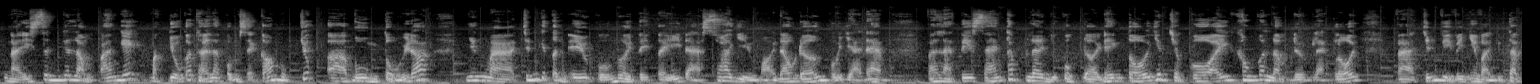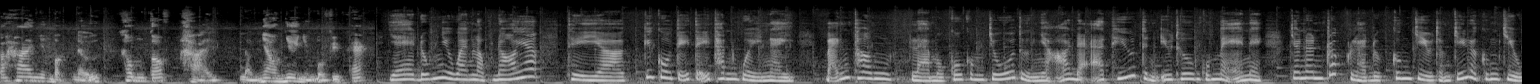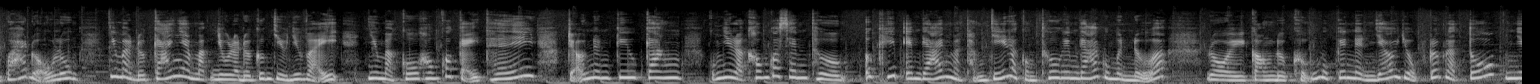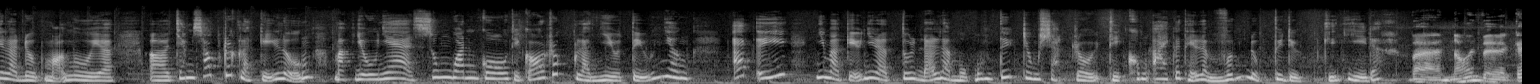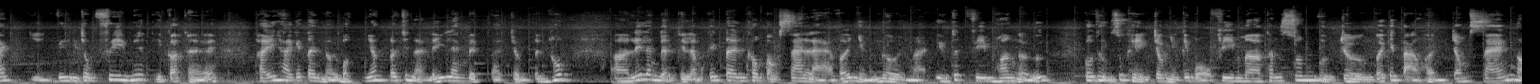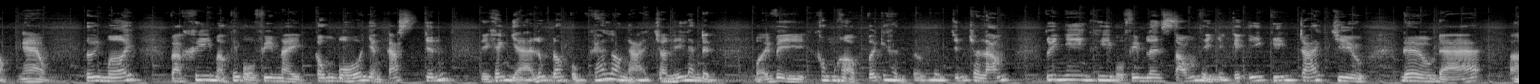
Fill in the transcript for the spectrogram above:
nảy sinh cái lòng oán ghét mặc dù có thể là cũng sẽ có một chút uh, buồn tuổi đó nhưng mà chính cái tình yêu của người tỷ tỷ đã xoa dịu mọi đau đớn của dạ đàm và là tia sáng thắp lên những cuộc đời đen tối giúp cho cô ấy không có lầm đường lạc lối. Và chính vì vậy như vậy, chúng ta có hai nhân vật nữ không có hại lẫn nhau như những bộ phim khác. Yeah, đúng như Quang Lộc nói á thì uh, cái cô tỷ tỷ Thanh Quỳ này bản thân là một cô công chúa từ nhỏ đã thiếu tình yêu thương của mẹ nè cho nên rất là được cưng chiều thậm chí là cưng chiều quá độ luôn nhưng mà được cái nha mặc dù là được cưng chiều như vậy nhưng mà cô không có cậy thế trở nên kiêu căng cũng như là không có xem thường ức hiếp em gái mà thậm chí là còn thương em gái của mình nữa rồi còn được hưởng một cái nền giáo dục rất là tốt cũng như là được mọi người uh, chăm chăm sóc rất là kỹ lưỡng. Mặc dù nha xung quanh cô thì có rất là nhiều tiểu nhân ác ý. Nhưng mà kiểu như là tôi đã là một bông tuyết trong sạch rồi thì không ai có thể làm vấn được tôi được kiểu gì đó. Và nói về các diễn viên trong phim ấy, thì có thể thấy hai cái tên nổi bật nhất đó chính là Lý Lan Địch và Trần Tinh Húc. À, Lý Lan Địch thì là một cái tên không còn xa lạ với những người mà yêu thích phim hoa ngữ. Cô thường xuất hiện trong những cái bộ phim à, thanh xuân vườn trường với cái tạo hình trong sáng ngọt ngào tươi mới và khi mà cái bộ phim này công bố dàn cast chính thì khán giả lúc đó cũng khá lo ngại cho Lý Lan Đình bởi vì không hợp với cái hình tượng nữ chính cho lắm. Tuy nhiên khi bộ phim lên sóng thì những cái ý kiến trái chiều đều đã uh,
